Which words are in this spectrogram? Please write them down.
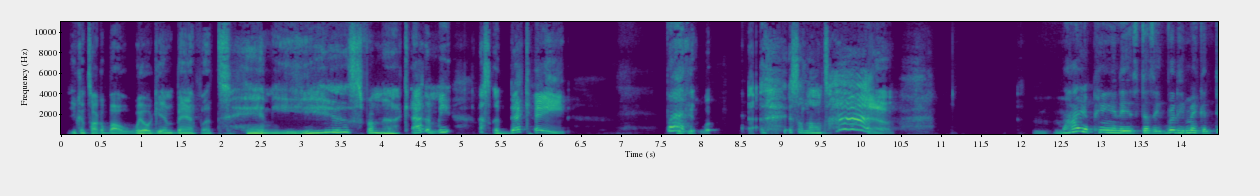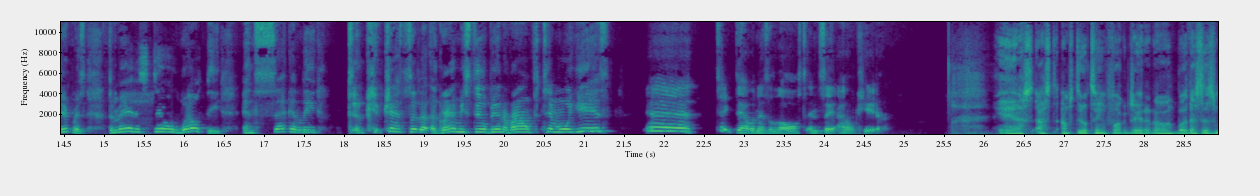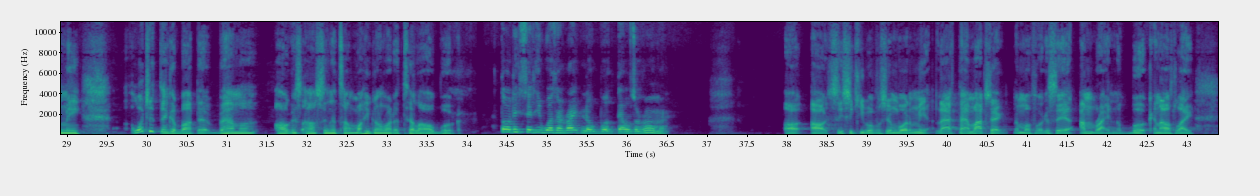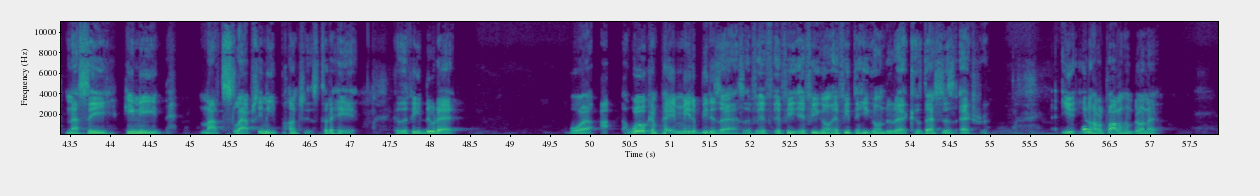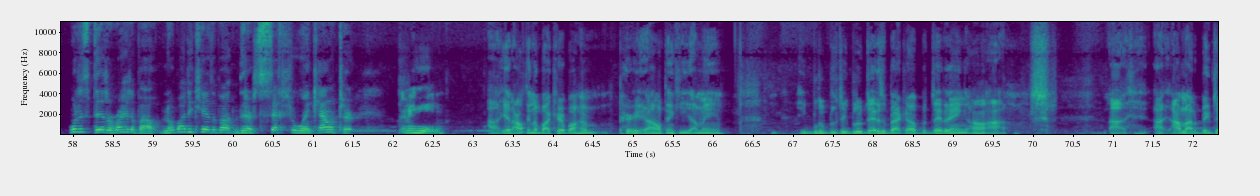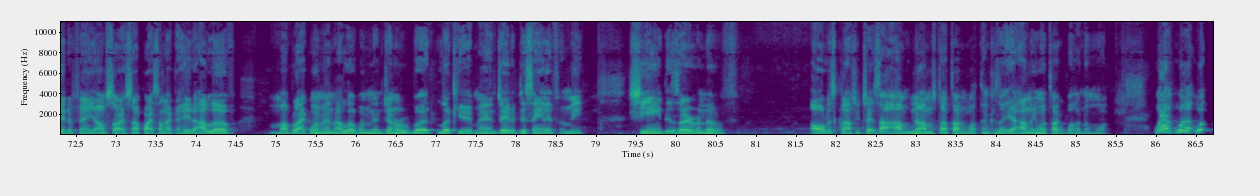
You can talk about Will getting banned for 10 years from the academy. That's a decade. But Okay, well, uh, it's a long time. My opinion is, does it really make a difference? The man is still wealthy, and secondly, the chance of a, a Grammy still being around for ten more years. Eh, take that one as a loss and say I don't care. Yeah, I, am still team fuck Jada though, but that's just me. What you think about that Bama August Alsina talking about he gonna write a tell-all book? I thought they said he wasn't writing no book. That was a rumor. Uh, oh, see, she keep up with shit more than me. Last time I checked, the motherfucker said I'm writing a book, and I was like, now see, he need not slaps, he need punches to the head, because if he do that, boy, I, Will can pay me to beat his ass if if, if he if he gonna, if he think he gonna do that because that's just extra. You you don't have a problem with him doing that? What is there to write about? Nobody cares about their sexual encounter. I mean, uh, yeah, I don't think nobody care about him. Period. I don't think he. I mean, he blew he blew Jada's back up, but Jada ain't. Uh, I, I, I'm not a big Jada fan, y'all. I'm sorry, so I probably sound like a hater. I love my black women. I love women in general, but look here, man, Jada just ain't it for me. She ain't deserving of all this clout she takes. I, am you know, I'm gonna start talking about them because yeah, I don't even want to talk about her no more. What? I, what? What?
